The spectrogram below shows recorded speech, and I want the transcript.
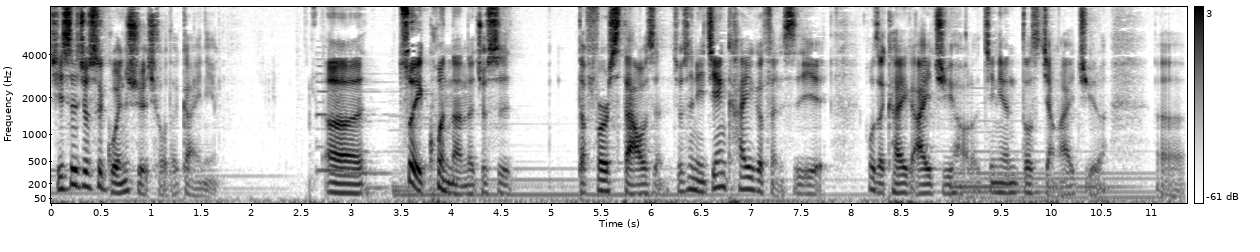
其实就是滚雪球的概念。呃，最困难的就是 the first thousand，就是你今天开一个粉丝页或者开一个 IG 好了，今天都是讲 IG 了。呃，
